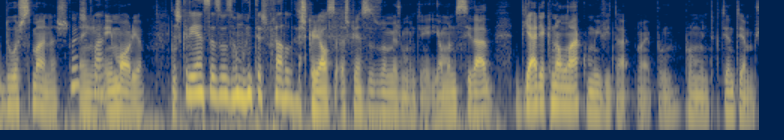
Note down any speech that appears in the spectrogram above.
duas semanas Pois, em, claro. em Mória. As crianças usam muitas fraldas. As crianças, as crianças usam mesmo muito e é uma necessidade diária que não há como evitar, não é? Por, por muito que tentemos.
